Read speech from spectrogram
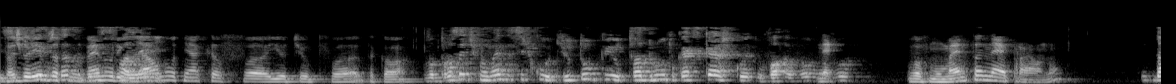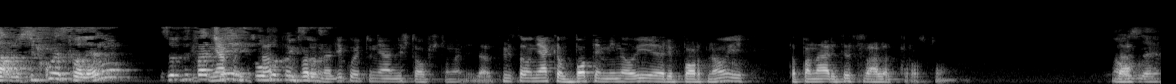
И Той дори е вдъхновено оригинално от някакъв uh, YouTube uh, такова. Въпросът е, че в момента всичко от YouTube и от това другото, как се кажеш, което в, в, не. в, в момента не е правилно. Да, но всичко е свалено, заради това, че е използва са върнали, които няма нищо общо. Нали? Да, в смисъл някакъв бот е минал и е репортнал и тапанарите свалят просто. Много да. зле.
